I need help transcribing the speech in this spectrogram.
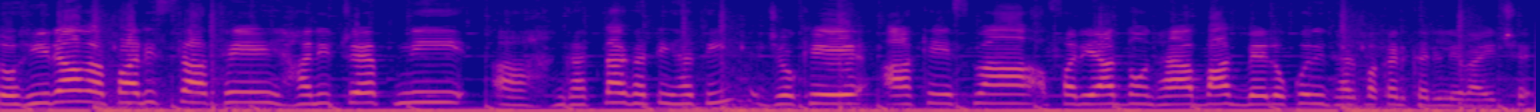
તો હીરા વેપારી સાથે હની ટ્રેપની ઘટના ઘટી હતી, જો કે આ કેસમાં ફરિયાદ નોંધાયા બાદ બે લોકોની ધરપકડ કરી લેવાઈ છે.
